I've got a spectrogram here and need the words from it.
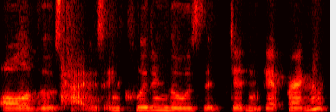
all of those cows, including those that didn't get pregnant.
